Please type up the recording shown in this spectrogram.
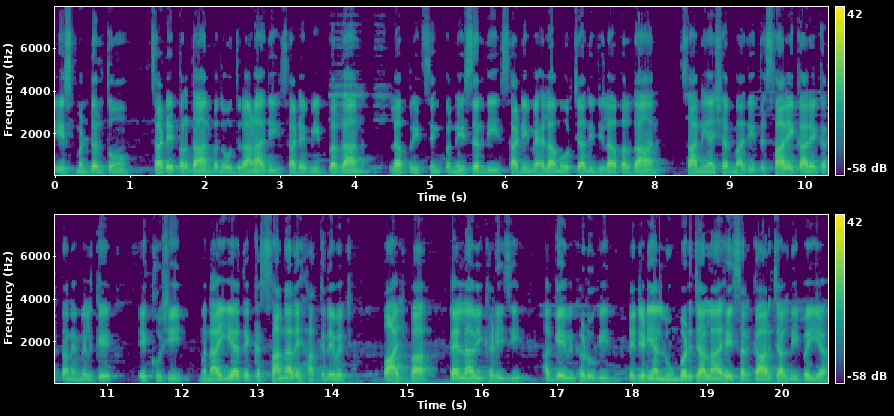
ਇਸ ਮੰਡਲ ਤੋਂ ਸਾਡੇ ਪ੍ਰਧਾਨ ਵਿਨੋਦ ਰਾਣਾ ਜੀ, ਸਾਡੇ ਮੀਤ ਪ੍ਰਧਾਨ ਲਵਪ੍ਰੀਤ ਸਿੰਘ ਪਰਨੇਸਰ ਜੀ, ਸਾਡੀ ਮਹਿਲਾ ਮੋਰਚਾ ਦੀ ਜ਼ਿਲ੍ਹਾ ਪ੍ਰਧਾਨ ਸਾਨੀਆ ਸ਼ਰਮਾ ਜੀ ਤੇ ਸਾਰੇ ਕਾਰਜਕਰਤਾ ਨੇ ਮਿਲ ਕੇ ਇਹ ਖੁਸ਼ੀ ਮਨਾਈ ਹੈ ਤੇ ਕਿਸਾਨਾਂ ਦੇ ਹੱਕ ਦੇ ਵਿੱਚ ਭਾਜਪਾ ਪਹਿਲਾਂ ਵੀ ਖੜੀ ਸੀ, ਅੱਗੇ ਵੀ ਖੜੂਗੀ ਤੇ ਜਿਹੜੀਆਂ ਲੂੰਬੜ ਚਾਲਾਂ ਇਹ ਸਰਕਾਰ ਚੱਲਦੀ ਪਈ ਆ,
